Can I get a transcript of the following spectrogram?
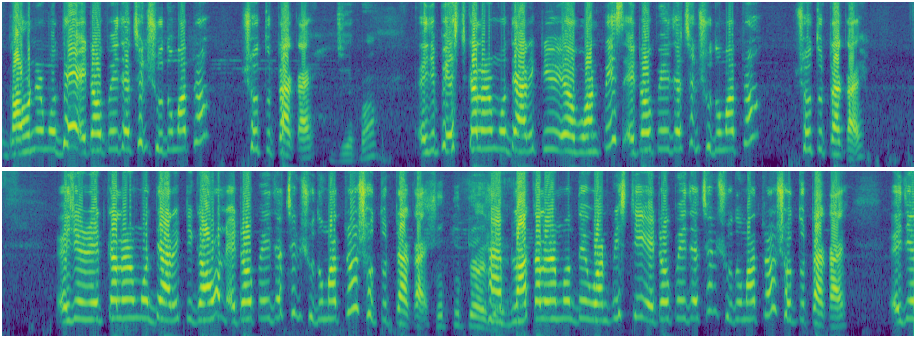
গাউনের মধ্যে এটাও পেয়ে যাচ্ছেন শুধুমাত্র সত্তর টাকায়। এই যে পেস্ট কালারের মধ্যে আরেকটি ওয়ান পিস এটাও পেয়ে যাচ্ছেন শুধুমাত্র সত্তর টাকায়। এই যে রেড কালারের মধ্যে আরেকটি গাউন এটাও পেয়ে যাচ্ছেন শুধুমাত্র সত্তর টাকায়। সত্তর টাকা হ্যাঁ ব্ল্যাক কালারের মধ্যে ওয়ান পিসটি এটাও পেয়ে যাচ্ছেন শুধুমাত্র সত্তর টাকায়। এই যে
